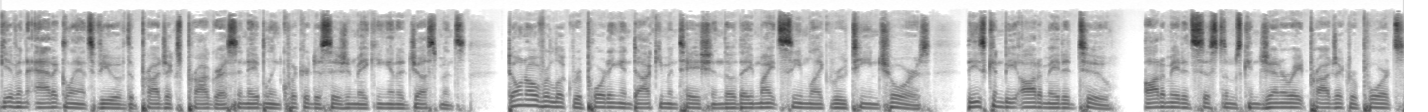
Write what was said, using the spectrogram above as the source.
give an at a glance view of the project's progress, enabling quicker decision making and adjustments. Don't overlook reporting and documentation, though they might seem like routine chores. These can be automated too. Automated systems can generate project reports,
